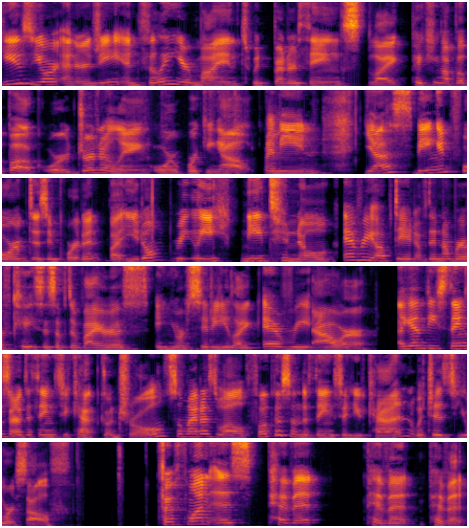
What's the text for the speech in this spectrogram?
Use your energy in filling your mind with better things like picking up a book or journaling or working out. I mean, yes, being informed is important, but you don't really need to know every update of the number of cases of the virus in your city like every hour. Again, these things are the things you can't control, so might as well focus on the things that you can, which is yourself. Fifth one is pivot pivot, pivot.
